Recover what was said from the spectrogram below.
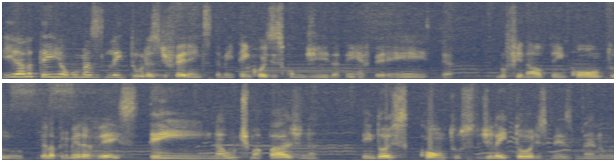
E ela tem algumas leituras diferentes também, tem coisa escondida, tem referência. No final tem conto pela primeira vez, tem na última página tem dois contos de leitores mesmo, né? Não-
